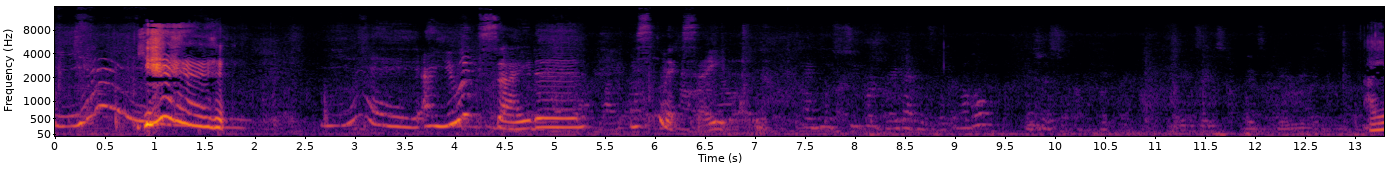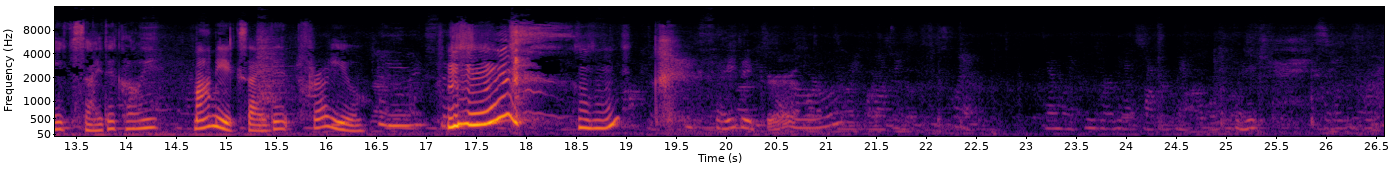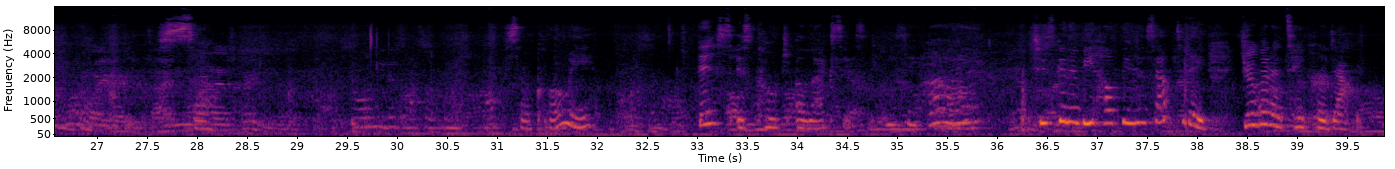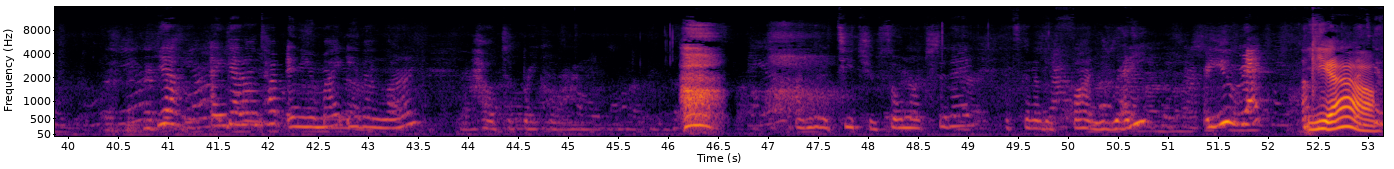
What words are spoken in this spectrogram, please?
Yay! Yeah. Yay! Are you excited? You seem excited. Are you excited, Chloe? Mommy excited for you. Are you excited? Mm-hmm. mm-hmm. Excited girl. So Chloe, this is Coach Alexis. Can you say hi? She's gonna be helping us out today. You're gonna take her down. Yeah, and get on top, and you might even learn how to break her arm. I'm gonna teach you so much today. It's gonna be fun. You ready? Are you ready? Yeah.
